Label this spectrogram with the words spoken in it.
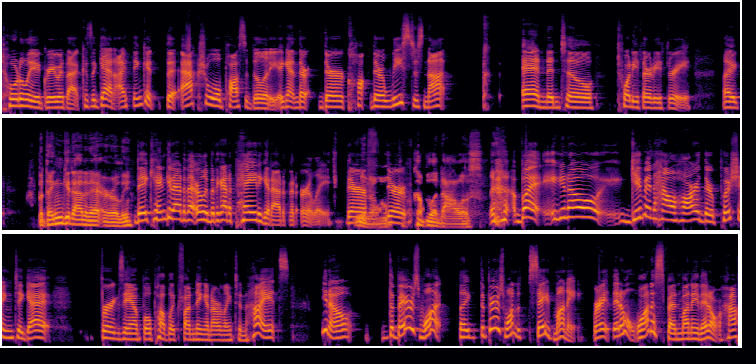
totally agree with that because again, I think it the actual possibility again their their their lease does not end until 2033. Like but they can get out of that early. They can get out of that early, but they got to pay to get out of it early. They're you know, they're a couple of dollars. but you know, given how hard they're pushing to get, for example, public funding in Arlington Heights, you know, the Bears want like the Bears want to save money, right? They don't want to spend money they don't have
